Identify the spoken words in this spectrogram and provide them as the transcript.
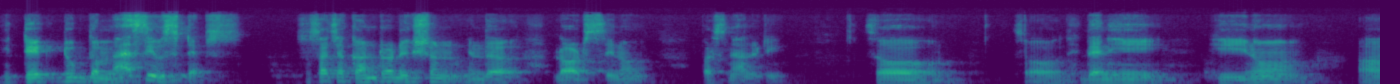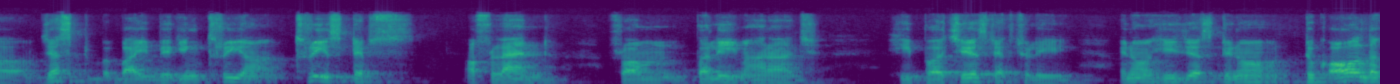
he take, took the massive steps. So such a contradiction in the Lord's, you know, personality. So, so then he, he, you know, uh, just by begging three, uh, three steps of land from Bali Maharaj, he purchased actually. You know he just you know took all the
